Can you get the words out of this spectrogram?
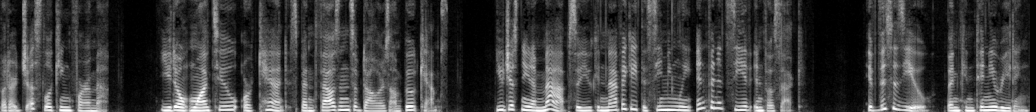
but are just looking for a map. You don't want to or can't spend thousands of dollars on boot camps. You just need a map so you can navigate the seemingly infinite sea of InfoSec. If this is you, then continue reading.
